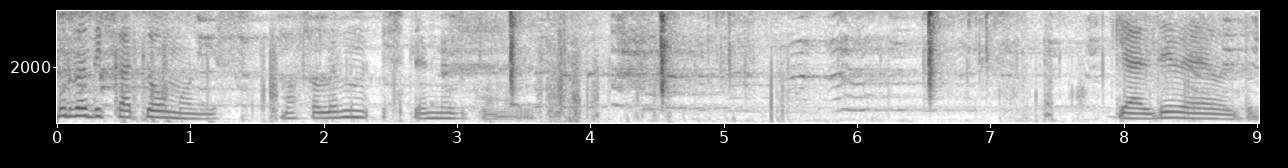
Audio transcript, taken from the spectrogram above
Burada dikkatli olmalıyız. Masaların üstlerine zıplamalıyız. Geldi ve öldüm.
